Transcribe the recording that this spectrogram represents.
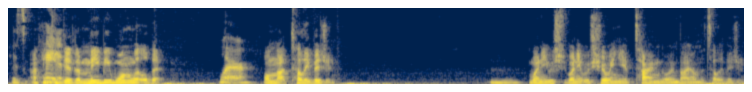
his I think hand. he did a, maybe one little bit Where? on that television Hmm. when he was when it was showing you time going by on the television.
